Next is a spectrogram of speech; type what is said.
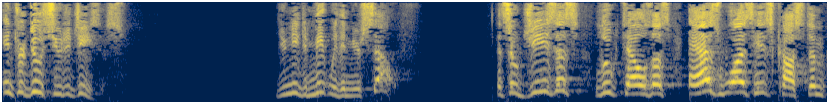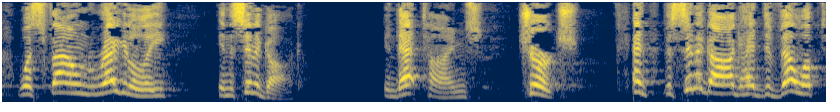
introduce you to Jesus? You need to meet with him yourself. And so Jesus, Luke tells us, as was his custom, was found regularly in the synagogue. In that time's church. And the synagogue had developed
